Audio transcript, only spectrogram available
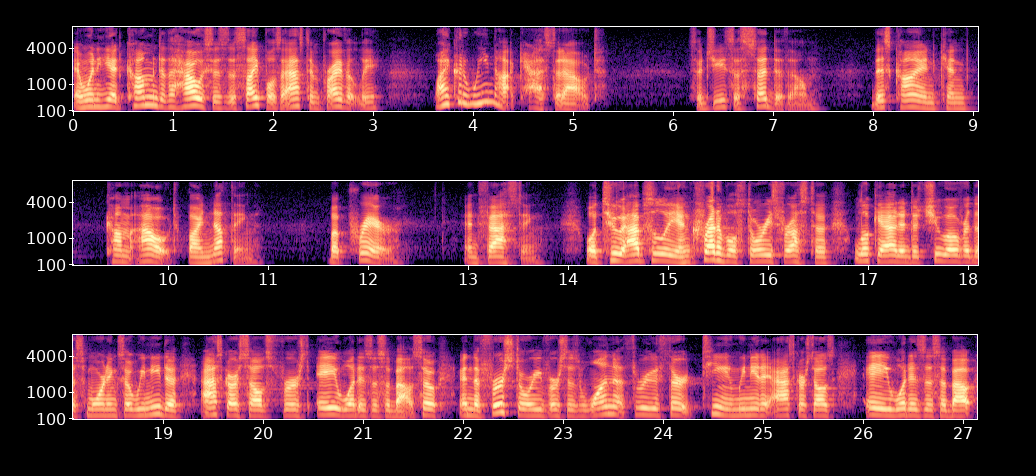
And when he had come into the house, his disciples asked him privately, Why could we not cast it out? So Jesus said to them, this kind can come out by nothing but prayer and fasting. Well, two absolutely incredible stories for us to look at and to chew over this morning. So we need to ask ourselves first, A, what is this about? So in the first story, verses 1 through 13, we need to ask ourselves, A, what is this about?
